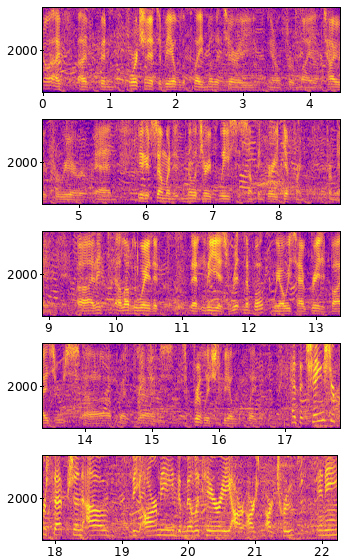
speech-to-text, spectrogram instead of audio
know, I've, I've been fortunate to be able to play military, you know, for my entire career. And you get someone, military police is something very different from me. Uh, I think I love the way that, that Lee has written the book. We always have great advisors, uh, but uh, it's, it's a privilege to be able to play them. Has it changed your perception of the Army, the military, our, our, our troops any?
